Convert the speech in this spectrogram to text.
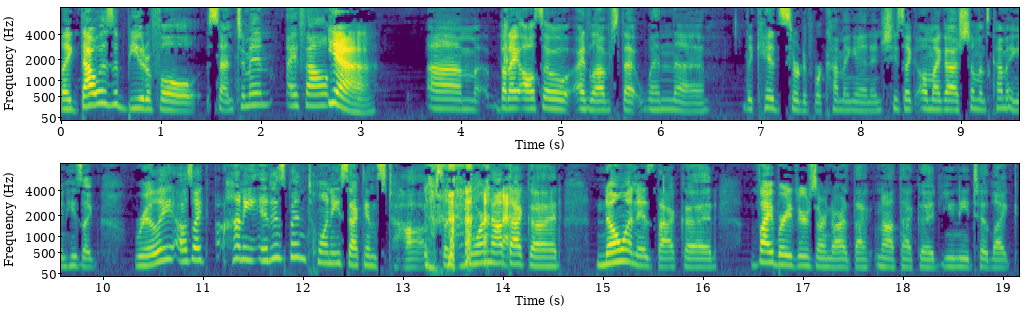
Like, that was a beautiful sentiment, I felt. Yeah, Um, but I also I loved that when the the kids sort of were coming in and she's like, "Oh my gosh, someone's coming." And he's like, "Really?" I was like, "Honey, it has been 20 seconds tops. Like you are not that good. No one is that good. Vibrators are not that not that good. You need to like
